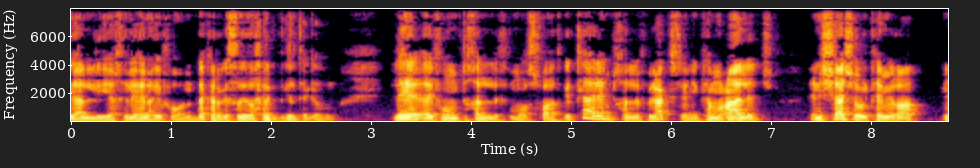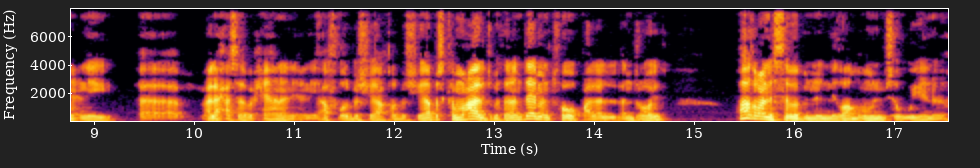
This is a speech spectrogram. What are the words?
قال لي يا أخي ليه الآيفون؟ ذكر قصة ظهر قد قلتها قبل. ليه الآيفون متخلف مواصفات قلت لا ليه متخلف؟ بالعكس يعني كمعالج يعني الشاشة والكاميرا يعني آه على حسب أحيانا يعني أفضل بأشياء أقل بأشياء بس كمعالج مثلا دائما تفوق على الأندرويد. وهذا طبعا السبب إن النظام هم اللي مسوينه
